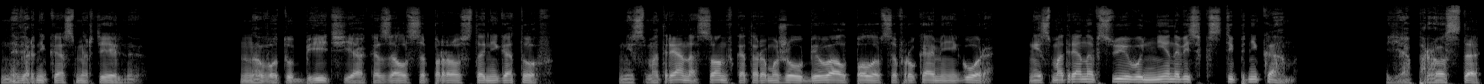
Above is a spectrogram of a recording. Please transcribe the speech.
наверняка смертельную. Но вот убить я оказался просто не готов. Несмотря на сон, в котором уже убивал половцев руками Егора, несмотря на всю его ненависть к степнякам, я просто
